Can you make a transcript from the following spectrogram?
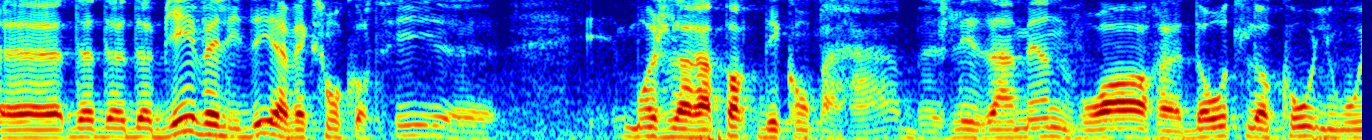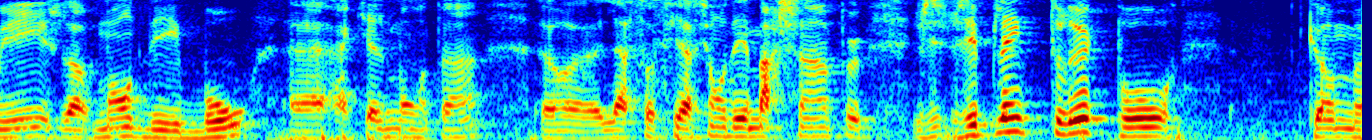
euh, de, bien valider avec son courtier. Euh, moi, je leur apporte des comparables. Je les amène voir d'autres locaux loués. Je leur montre des baux, à quel montant. L'association des marchands peut. J'ai plein de trucs pour comme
